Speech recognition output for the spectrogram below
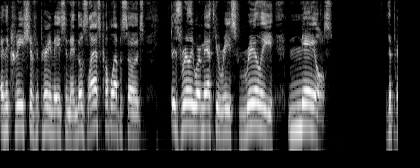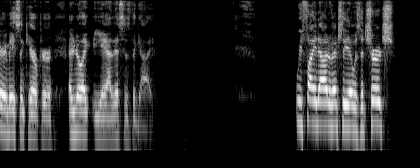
and the creation of Perry Mason. And those last couple episodes is really where Matthew Rhys really nails the Perry Mason character, and you're like, yeah, this is the guy. We find out eventually it was the church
